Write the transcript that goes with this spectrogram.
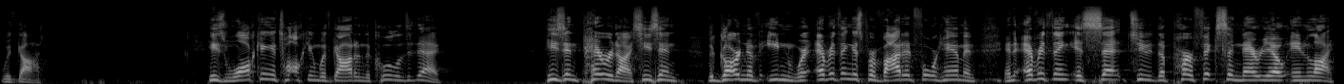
with God. He's walking and talking with God in the cool of the day. He's in paradise. He's in the Garden of Eden where everything is provided for him and, and everything is set to the perfect scenario in life.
